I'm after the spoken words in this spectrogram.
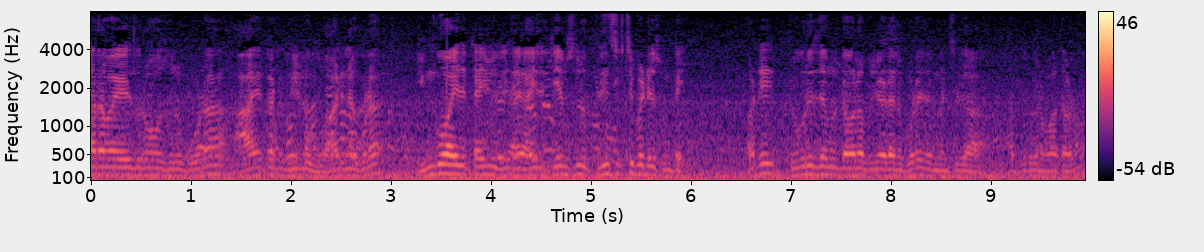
అరవై ఐదు రోజులు కూడా ఆయకట్ట నీళ్ళు వాడినా కూడా ఇంకో ఐదు టైం ఐదు టీఎంసీలు త్రీ సిక్స్టీ పెట్టేసి ఉంటాయి. కాబట్టి టూరిజం డెవలప్ చేయడానికి కూడా ఇది మంచిగా అద్భుతమైన వాతావరణం.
